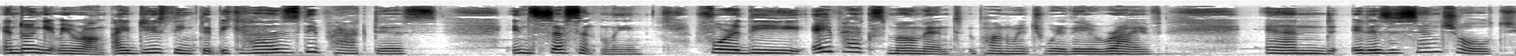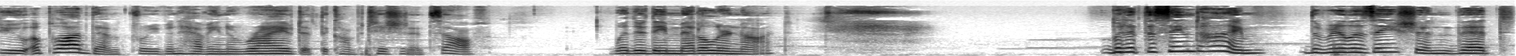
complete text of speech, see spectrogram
And don't get me wrong, I do think that because they practice incessantly for the apex moment upon which where they arrive, and it is essential to applaud them for even having arrived at the competition itself, whether they medal or not. But at the same time, the realization that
